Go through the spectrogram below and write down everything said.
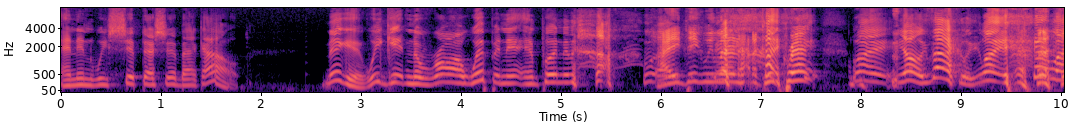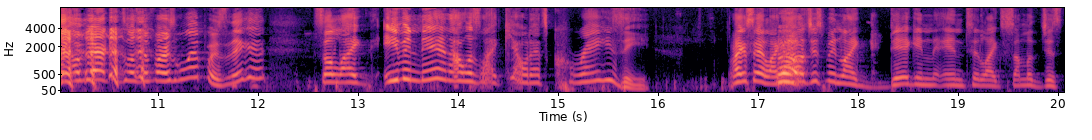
and then we ship that shit back out. Nigga, we getting the raw whipping it and putting it out. How you think we learned how to cook crack? like, yo, exactly. Like, like Americans was the first whippers, nigga. So like, even then, I was like, yo, that's crazy. Like I said, like I've just been like digging into like some of just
